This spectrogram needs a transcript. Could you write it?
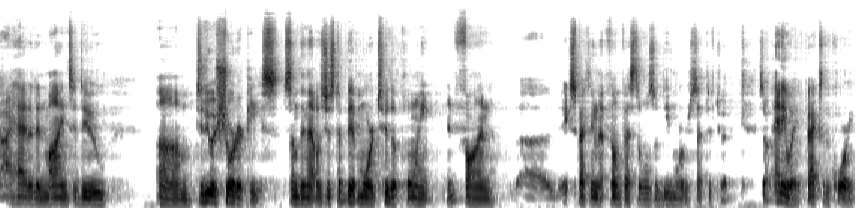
I had it in mind to do um, to do a shorter piece, something that was just a bit more to the point and fun, uh, expecting that film festivals would be more receptive to it. So anyway, back to the quarry.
